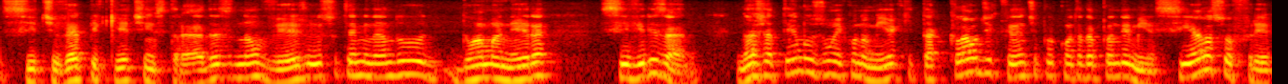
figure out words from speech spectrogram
Se tiver piquete em estradas, não vejo isso terminando de uma maneira civilizada. Nós já temos uma economia que está claudicante por conta da pandemia. Se ela sofrer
